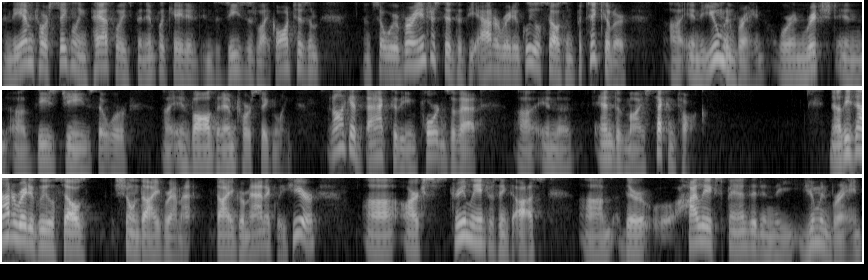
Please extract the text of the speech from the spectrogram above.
And the mTOR signaling pathway has been implicated in diseases like autism. And so we're very interested that the outer radioglial cells, in particular, uh, in the human brain, were enriched in uh, these genes that were uh, involved in mTOR signaling. And I'll get back to the importance of that uh, in the end of my second talk. Now, these outer radioglial cells, shown diagram- diagrammatically here, uh, are extremely interesting to us. Um, they're highly expanded in the human brain,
